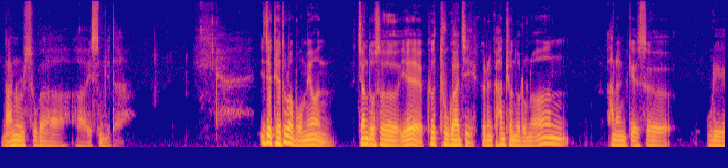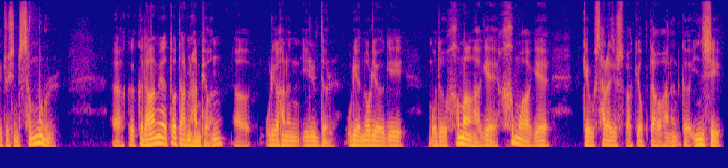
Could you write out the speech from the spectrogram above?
나눌 수가 아, 있습니다. 이제 되돌아보면 전도서의 그 두 가지, 그러니까 한편으로는 하나님께서 우리에게 주신 선물을 어, 그, 그 다음에 또 다른 한편 어, 우리가 하는 일들 우리의 노력이 모두 허망하게 허무하게 결국 사라질 수밖에 없다고 하는 그 인식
